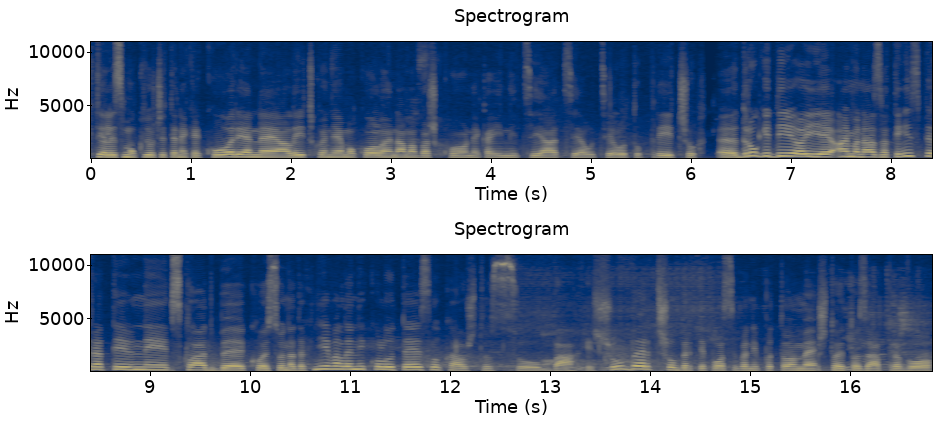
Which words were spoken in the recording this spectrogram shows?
Htjeli smo uključiti neke korijene, ali ičko njemo kolo je nama baš ko neka inicijacija u cijelu tu priču. E, drugi dio je, ajmo nazvati, inspirativni, skladbe koje su nadahnjivale Nikolu Teslu, kao što su Bach i Schubert. Schubert je poseban i po tome što je to zapravo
